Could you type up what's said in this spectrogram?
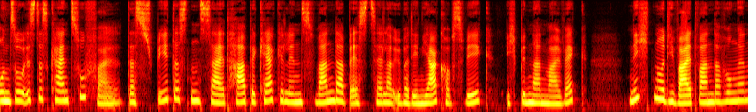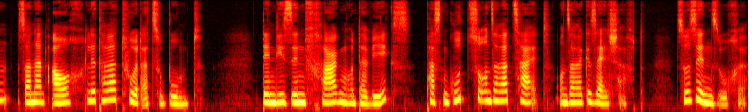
und so ist es kein Zufall, dass spätestens seit Harpe Kerkelins Wanderbestseller über den Jakobsweg Ich bin dann mal weg nicht nur die Weitwanderungen, sondern auch Literatur dazu boomt. Denn die Sinnfragen unterwegs passen gut zu unserer Zeit, unserer Gesellschaft, zur Sinnsuche.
